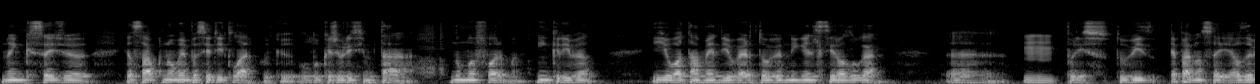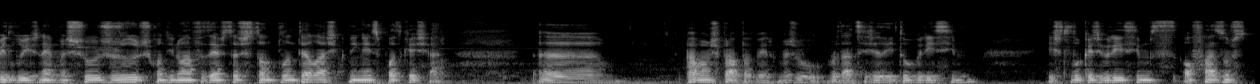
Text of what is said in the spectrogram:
Nem que seja. Ele sabe que não vem para ser titular, porque o Lucas Veríssimo está numa forma incrível e o Otamendi e o Bertoga ninguém lhe tira o lugar. Ah, Uhum. por isso duvido. Epá, não sei, é o David Luiz, né? Mas se o Jesus continuar a fazer esta gestão de plantel, acho que ninguém se pode queixar. Ah, pá, vamos esperar para ver. Mas o verdade seja dita, o Veríssimo, este Lucas Veríssimo, se- ou faz uns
